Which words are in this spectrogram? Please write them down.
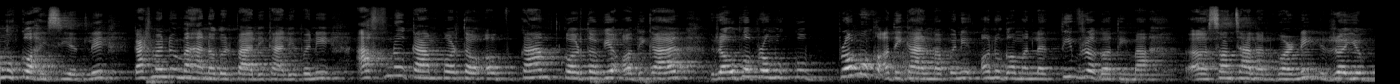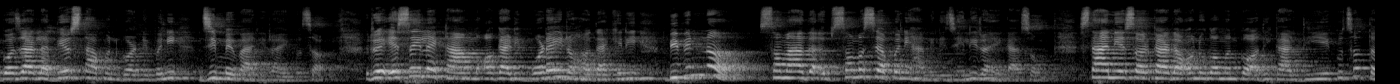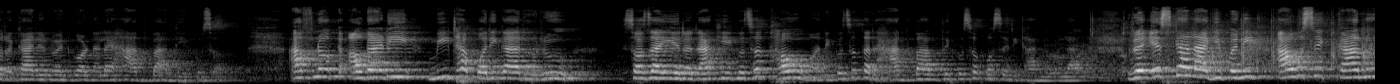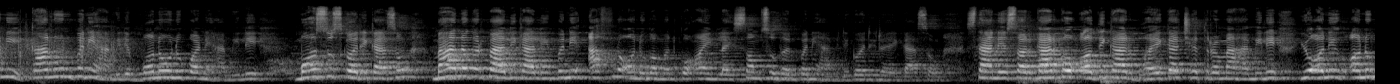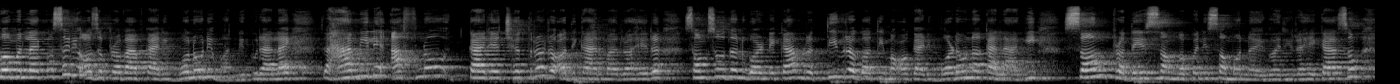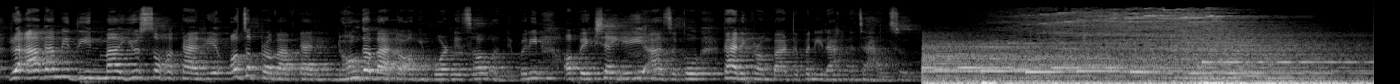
प्रमुखको हैसियतले काठमाडौँ महानगरपालिकाले पनि आफ्नो काम कर्तव्य काम कर्तव्य अधिकार र उपप्रमुखको प्रमुख अधिकारमा पनि अनुगमनलाई तीव्र गतिमा सञ्चालन गर्ने र यो बजारलाई व्यवस्थापन गर्ने पनि जिम्मेवारी रहेको छ। र यसैलाई काम अगाडि बढाइरहँदाखेरि विभिन्न समाधा समस्या पनि हामीले झेलिरहेका छौँ। स्थानीय सरकारलाई अनुगमनको अधिकार दिएको छ तर कार्यान्वयन गर्नलाई हात बाँधिएको छ। आफ्नो अगाडि मिठा परिकारहरू सजाइएर राखिएको छ खाऊ भनेको छ तर हात बाँधिएको छ कसरी खानु होला? र यसका लागि पनि आवश्यक कानुनी कानुन पनि हामीले बनाउनु पर्ने हामीले महसुस गरेका छौँ। महानगरपालिकाले पनि आफ्नो अनुगमनको ऐनलाई संशोधन पनि हामीले गरिरहेका छौँ। स्थानीय सरकारको अधिकार भएका क्षेत्रमा हामीले यो अनि अनुगमनलाई कसरी अझ प्रभावकारी बनाउने भन्ने कुरालाई हामीले आफ्नो कार्यक्षेत्र र अधिकारमा रहेर संशोधन गर्ने काम र तीव्र गतिमा अगाडि बढाउनका लागि सङ्घ प्रदेशसँग पनि समन्वय गरिरहेका छौँ र आगामी दिनमा यो सहकार्य अझ प्रभावकारी ढङ्गबाट अघि बढ्नेछ भन्ने पनि अपेक्षा यही आजको कार्यक्रमबाट पनि राख्न चाहन्छु।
